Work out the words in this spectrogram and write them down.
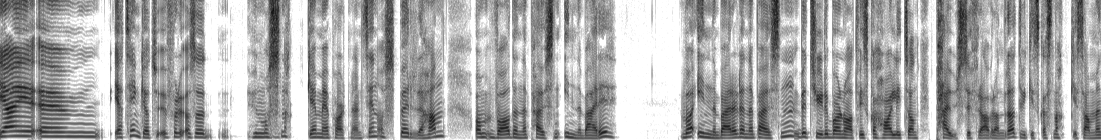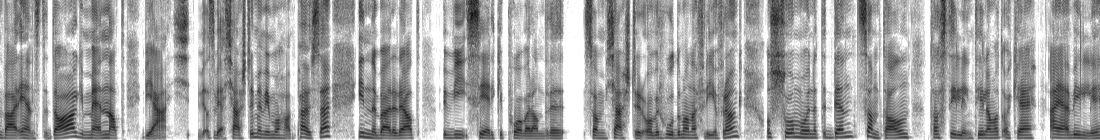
Jeg, øh, jeg tenker at for, altså, hun må snakke med partneren sin og spørre han om hva denne pausen innebærer. Hva innebærer denne pausen? Betyr det bare nå at vi skal ha litt sånn pause fra hverandre? At vi ikke skal snakke sammen hver eneste dag, men at vi er, altså vi er kjærester, men vi må ha en pause? Innebærer det at vi ser ikke på hverandre som kjærester overhodet, man er fri og frank? Og så må hun etter den samtalen ta stilling til om at ok, er jeg villig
